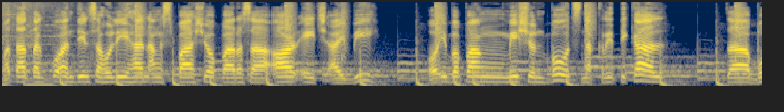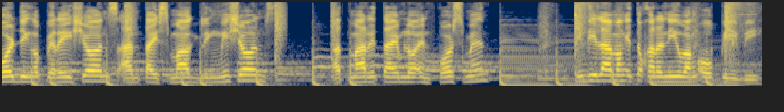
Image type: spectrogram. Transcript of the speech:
Matatagpuan din sa hulihan ang espasyo para sa RHIB o iba pang mission boats na critical sa boarding operations, anti-smuggling missions, at maritime law enforcement. Hindi lamang ito karaniwang OPV,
